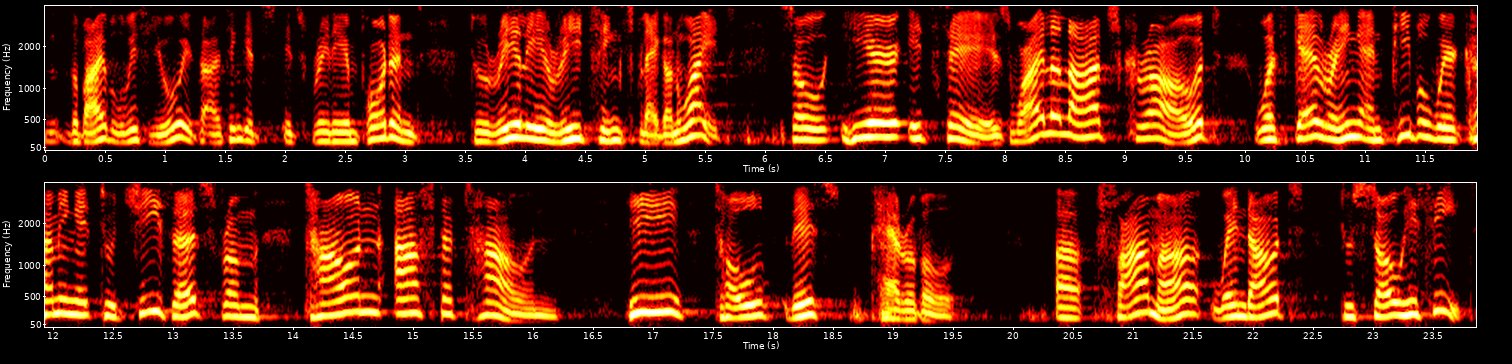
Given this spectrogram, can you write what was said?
the Bible with you. It, I think it's, it's pretty important to really read things black on white. So here it says, while a large crowd was gathering and people were coming to Jesus from town after town, he told this parable. A farmer went out to sow his seed.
